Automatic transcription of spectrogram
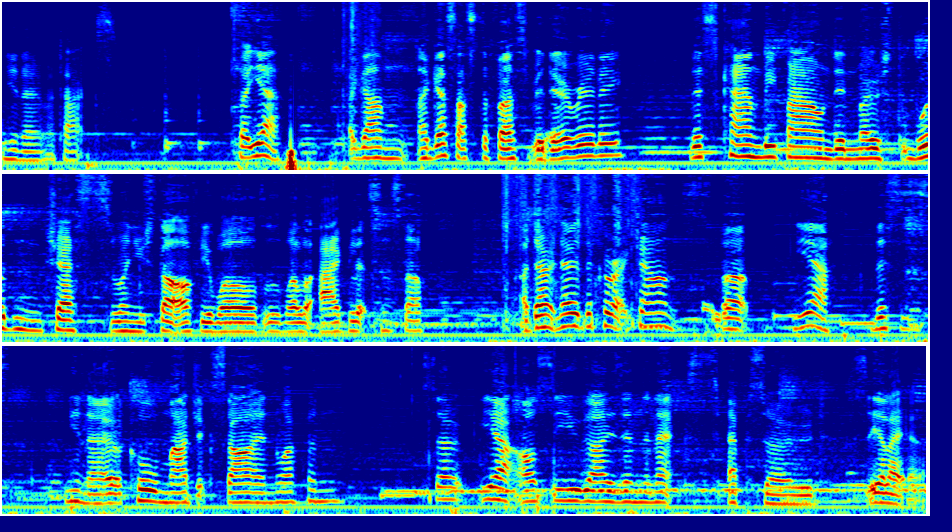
you know, attacks. But yeah, again, I guess that's the first video really. This can be found in most wooden chests when you start off your world as well as aglets and stuff. I don't know the correct chance, but yeah, this is, you know, a cool magic starting weapon. So yeah, I'll see you guys in the next episode. See you later.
